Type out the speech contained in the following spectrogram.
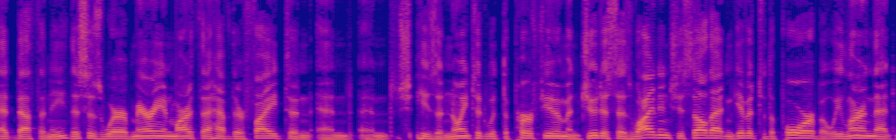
at Bethany. This is where Mary and Martha have their fight, and, and, and he's anointed with the perfume. And Judas says, Why didn't you sell that and give it to the poor? But we learn that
